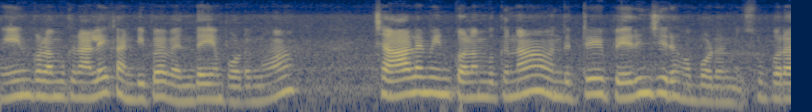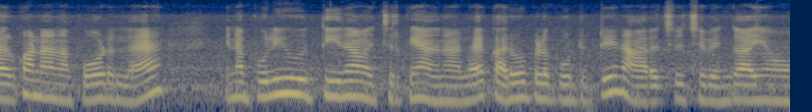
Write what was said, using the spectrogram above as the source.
மீன் குழம்புக்குனாலே கண்டிப்பாக வெந்தயம் போடணும். சாலை மீன் குழம்புக்குனா வந்துட்டு பெருஞ்சீரகம் போடணும். சூப்பராக இருக்கும். ஆனால் நான் போடலை. ஏன்னா புளி ஊற்றி தான் வச்சுருக்கேன். அதனால் கருவேப்பிலை போட்டுட்டு நான் அரைச்சி வச்ச வெங்காயம்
